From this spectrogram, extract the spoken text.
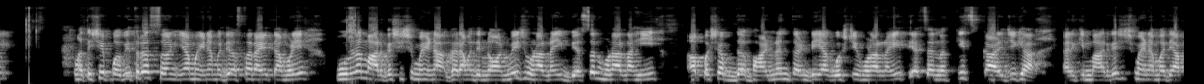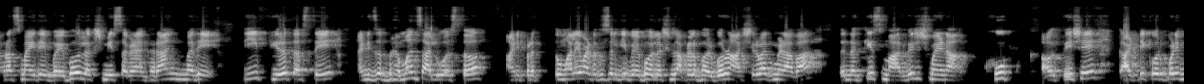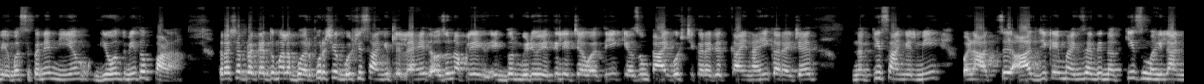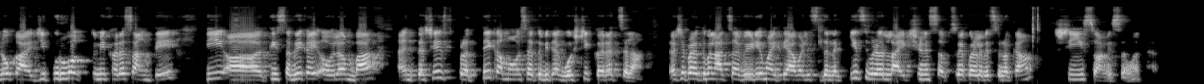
अतिशय पवित्र सण या महिन्यामध्ये असणार आहे. त्यामुळे पूर्ण मार्गशीर्ष महिना घरामध्ये नॉनव्हेज होणार नाही व्यसन होणार नाही अपशब्द भांडण तंटे या गोष्टी होणार नाहीत. याचा नक्कीच काळजी घ्या. कारण की मार्गशीर्ष महिन्यामध्ये आपणास माहिती आहे वैभव लक्ष्मी सगळ्या घरांमध्ये ती फिरत असते. आणि जर भ्रमण चालू असतं आणि प्र- तुम्हालाही वाटत असेल की वैभव लक्ष्मीचा आपल्याला भरभरून आशीर्वाद मिळावा तर नक्कीच मार्गशीर्ष महिना खूप अतिशय काटेकोरपणे व्यवस्थितपणे नियम घेऊन तुम्ही तो पाळा. तर अशा प्रकारे तुम्हाला भरपूरशा गोष्टी सांगितलेल्या आहेत. अजून आपले एक दोन व्हिडिओ येतील याच्यावरती की अजून काय गोष्टी करायच्या आहेत काय नाही करायच्या आहेत नक्की सांगेल मी. पण आजचे आज जी काही माहिती सांगते नक्कीच महिलांनो काळजीपूर्वक तुम्ही खरं सांगते ती ती सगळी काही अवलंबा आणि तसेच प्रत्येक अमावस्या तुम्ही त्या गोष्टी करत चला. अशा प्रकारे तुम्हाला आजचा व्हिडिओ माहिती आवडली तर नक्कीच व्हिडिओ लाईक शेअर सबस्क्राईब करायला विसरू नका. श्री स्वामी समर्थ.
